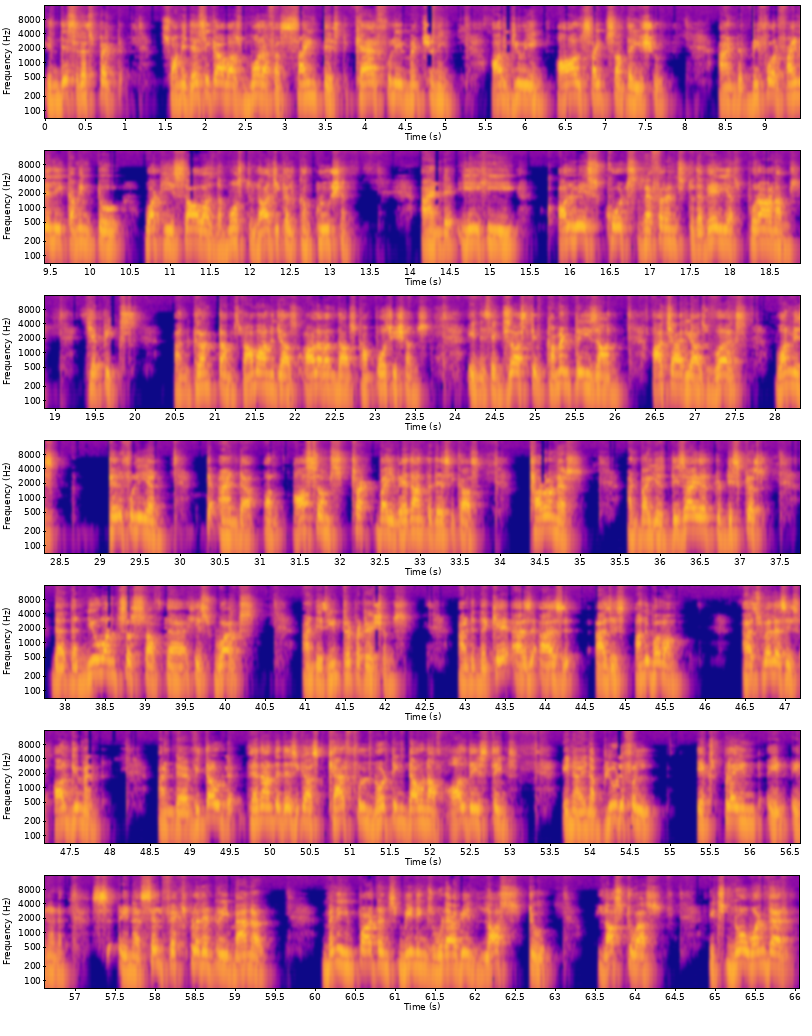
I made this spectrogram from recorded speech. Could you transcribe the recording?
In this respect, Swami Desika was more of a scientist, carefully mentioning arguing all sides of the issue. And before finally coming to what he saw was the most logical conclusion. And he, he always quotes reference to the various Puranams, epics, and Granthams, Ramanuja's, Alavanda's compositions in his exhaustive commentaries on Acharya's works. One is carefully and, and uh, um, awesome struck by Vedanta Desika's thoroughness and by his desire to discuss the, the nuances of the, his works and his interpretations. And in the case as as as his anubhavam, as well as his argument, and uh, without Vedanta Desika's careful noting down of all these things in a, in a beautiful explained in in an, in a self-explanatory manner, many important meanings would have been lost to lost to us it's no wonder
